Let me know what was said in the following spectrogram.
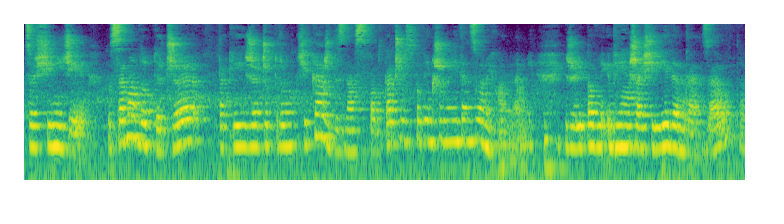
coś się nie dzieje. To samo dotyczy takiej rzeczy, którą się każdy z nas spotka, czyli z powiększonymi węzłami chłonnymi. Jeżeli powiększa się jeden węzeł, tak.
